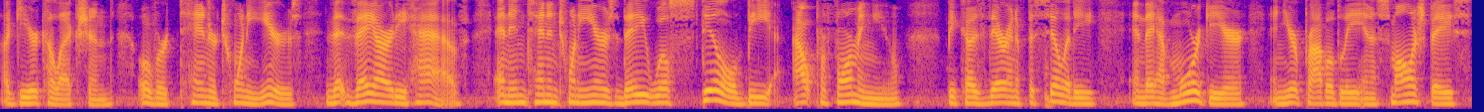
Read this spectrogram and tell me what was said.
a gear collection over 10 or 20 years that they already have. And in 10 and 20 years, they will still be outperforming you because they're in a facility and they have more gear, and you're probably in a smaller space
